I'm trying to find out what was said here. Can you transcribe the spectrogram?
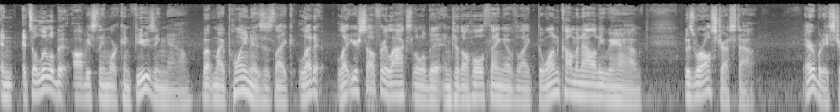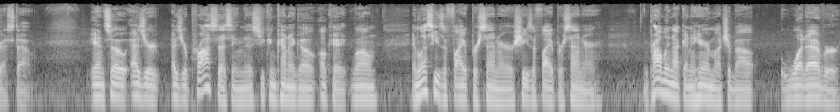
and it's a little bit obviously more confusing now but my point is is like let it let yourself relax a little bit into the whole thing of like the one commonality we have is we're all stressed out. Everybody's stressed out. And so as you're as you're processing this you can kind of go okay well unless he's a five percenter or she's a five percenter i'm probably not going to hear much about whatever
